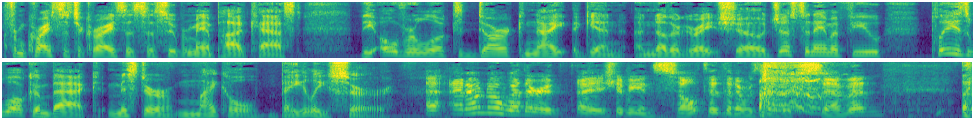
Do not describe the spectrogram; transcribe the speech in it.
From Crisis to Crisis, a Superman podcast. The Overlooked Dark Knight, again, another great show. Just to name a few, please welcome back Mr. Michael Bailey, sir. I, I don't know whether I should be insulted that I was number seven. like,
